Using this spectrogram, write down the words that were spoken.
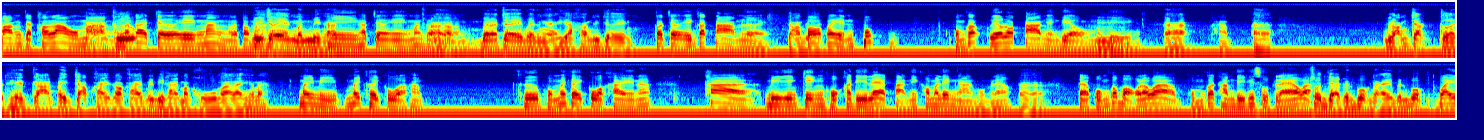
ฟังจากเขาเล่ามั่งอ่าคือ แล้วก็เจอเองมั่งอะไรประมาณมีเจอเองเหมือนมีกันมีครับเจอเองมั่งก็อ่ามีเวลาเจอเองเป็นไงยาครั้งที่เจอเอง ก็เจอเองก็ตามเลยตามเลย เพราะพอเห็นปุ๊บผมก็เลี้ยวรถตามอย่างเดียวบางทีนะฮะครับ อ่าหลังจากเกิดเหตุการณ์ไปจับใครต่อใคร ไม่มีใครมาขู่มาอะไรใช่ไหมไม่มีไม่เคยกลัวครับ คือผมไม่เคยกลัวใครนะ ถ้ามีจริงๆหกคดีแรกป่านนี้เขามาเล่นงานผมแล้วอ่าแต่ผมก็บอกแล้วว่า ผมก็ทำดีที่สุดแล้วอะส่วนใหญ่เป็นพวกไหนเป็นพวกวัย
